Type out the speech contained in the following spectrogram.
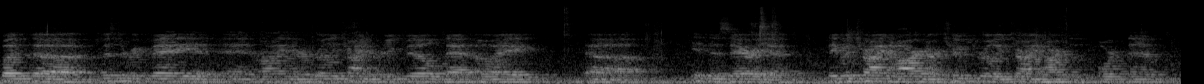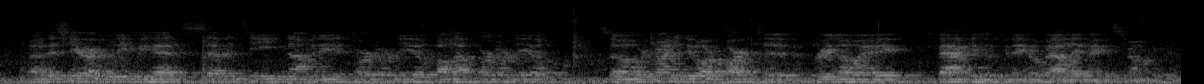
But, uh, Mr. McVeigh and, and Ryan are really trying to rebuild that OA, uh, in this area. They've been trying hard, our troops really trying hard to support them. Uh, this year, I believe we had seventeen nominated for an ordeal, called out for an ordeal. So we're trying to do our part to bring OA back into the Conejo Valley and make it strong again.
